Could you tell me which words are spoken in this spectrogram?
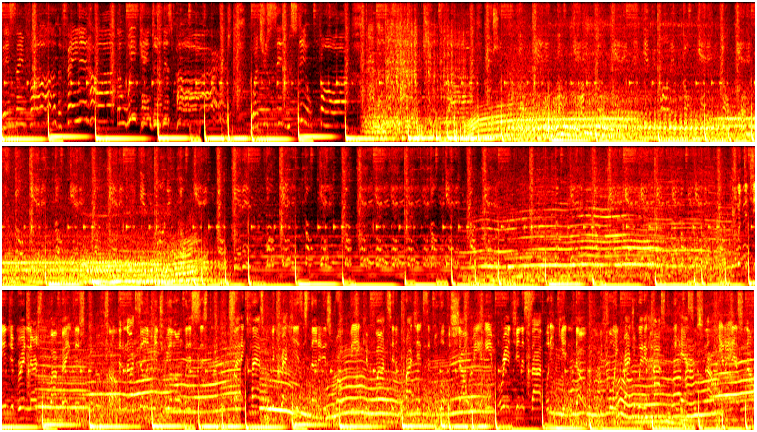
This ain't for Gingerbread Nursery by Vanquish. Taught the Knox Elementary along with his sister. Sat in class with the crack kids and studied his growth, being confined to the projects of New Fashoria. Inbred genocide, but he getting dope. Before he graduated high school, he had some snow. Yeah, I had snow.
